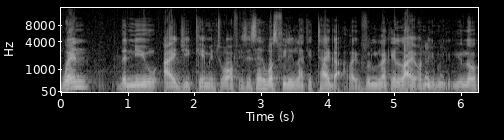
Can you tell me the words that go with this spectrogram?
When the new IG came into office, he said he was feeling like a tiger, like feeling like a lion. he, you know,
